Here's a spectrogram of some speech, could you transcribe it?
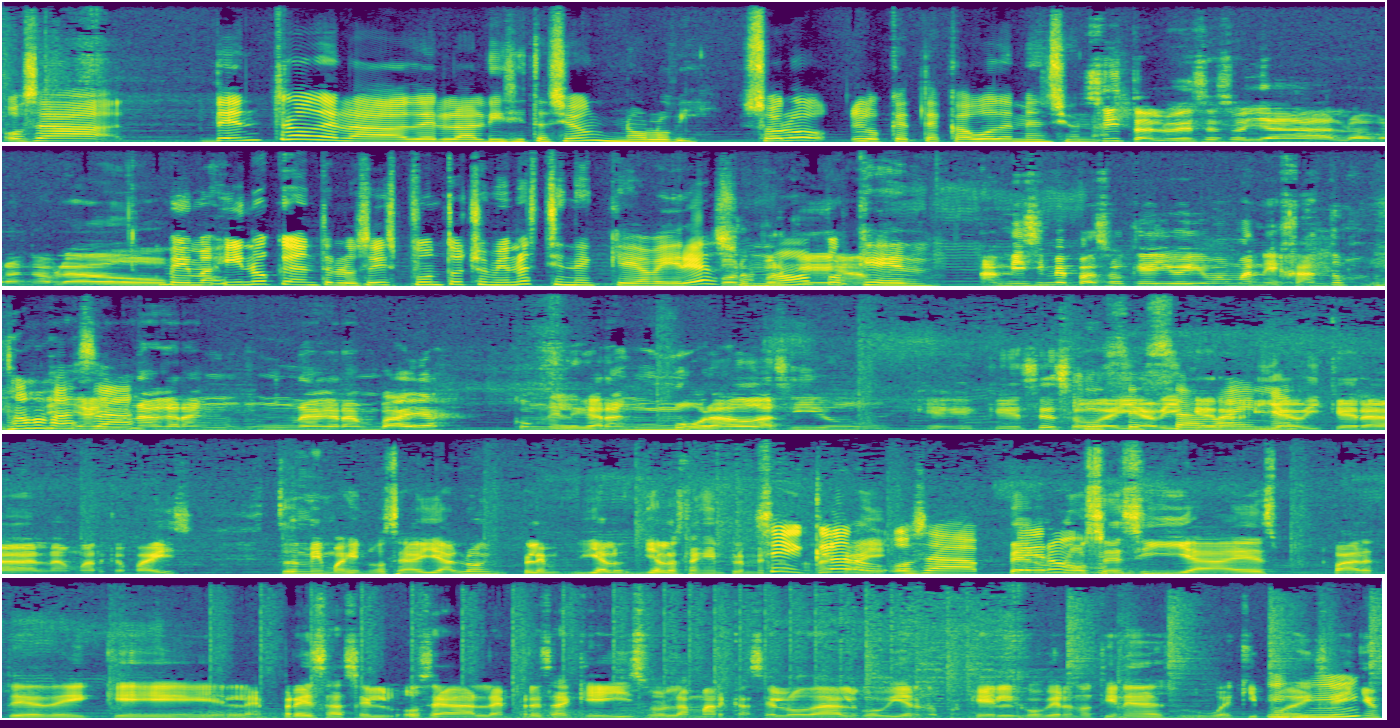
O sea, dentro de la, de la licitación no lo vi, solo lo que te acabo de mencionar. Sí, tal vez eso ya lo habrán hablado. Me imagino que entre los 6.8 millones tiene que haber eso, Por- ¿no? porque, A mí sí me pasó que yo iba manejando no y hay a... una gran, una gran valla con el gran morado así. yo, ¿qué, qué es eso? ¿Qué Ahí es ya, vi que era, ya vi que era la marca país. Entonces me imagino, o sea, ya lo, ya lo, ya lo están implementando. Sí, claro, calle. o sea, Pero, pero... no sé si ya es parte de que la empresa, se, o sea, la empresa que hizo la marca se lo da al gobierno porque el gobierno tiene su equipo de diseño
